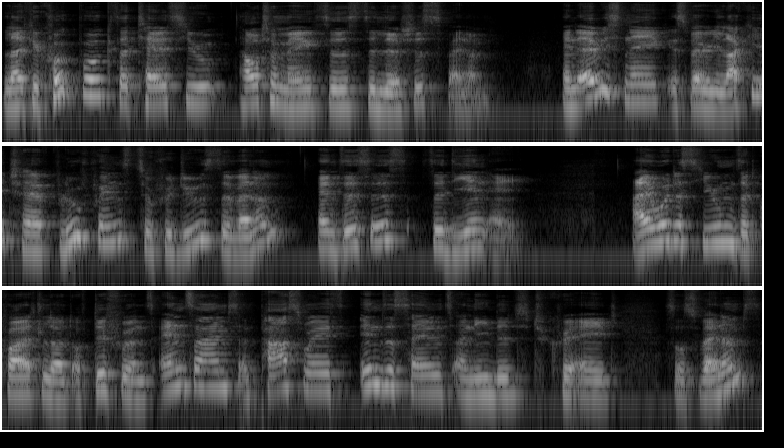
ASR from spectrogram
like a cookbook that tells you how to make this delicious venom. And every snake is very lucky to have blueprints to produce the venom, and this is the DNA. I would assume that quite a lot of different enzymes and pathways in the cells are needed to create those venoms.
